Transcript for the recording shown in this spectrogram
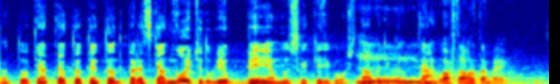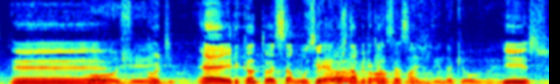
Cantou, tem até eu estou tentando, parece que a Noite do Meu Bem, a música que ele gostava de Hum, cantar. ele gostava também. É, Hoje- onde- é, ele cantou essa música, ele é gostava de cantar essa música. Isso.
